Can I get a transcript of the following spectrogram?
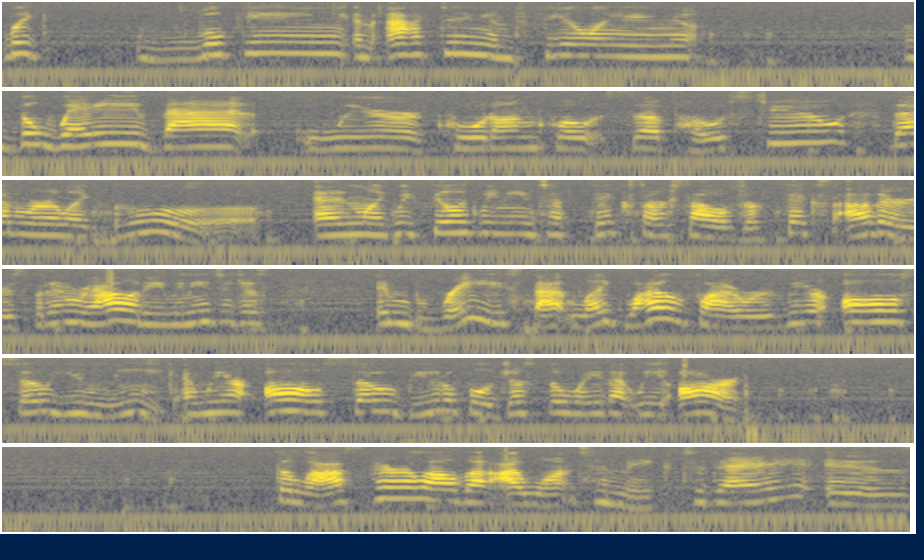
like looking and acting and feeling the way that we're quote unquote supposed to, then we're like, ugh. And like we feel like we need to fix ourselves or fix others, but in reality, we need to just embrace that like wildflowers, we are all so unique and we are all so beautiful just the way that we are. The last parallel that I want to make today is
